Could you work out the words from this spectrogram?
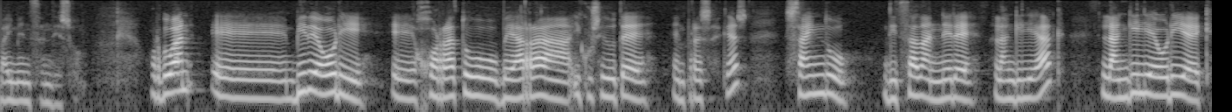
baimentzen dizu. Orduan, e, bideo hori e, jorratu beharra ikusi dute enpresek, ez? Zaindu ditzadan nire langileak, langile horiek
